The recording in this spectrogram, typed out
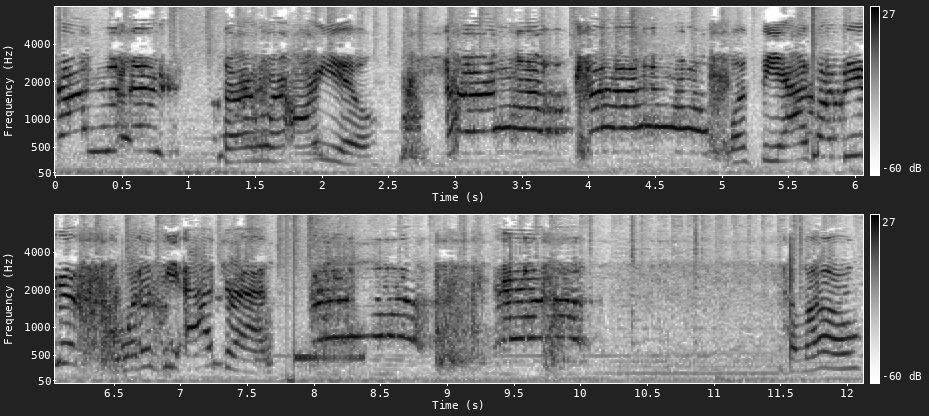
Hurry! Sir, where are you? Help! Help! What's the address? Martinez! What is the address? Help! Help! Hello?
